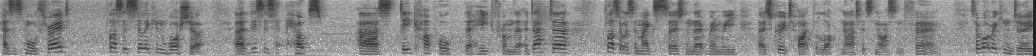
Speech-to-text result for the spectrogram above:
Has a small thread, plus a silicon washer. Uh, this is, helps us decouple the heat from the adapter, plus it also makes certain that when we uh, screw tight the lock nut, it's nice and firm. So what we can do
